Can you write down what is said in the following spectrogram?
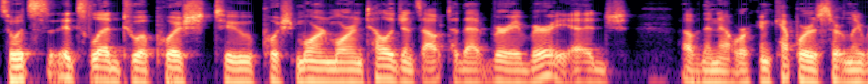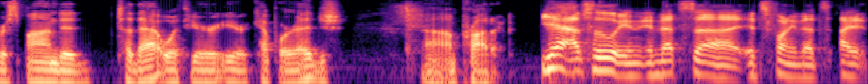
So it's it's led to a push to push more and more intelligence out to that very very edge of the network, and Kepware has certainly responded to that with your your Kepware Edge uh, product. Yeah, absolutely, and, and that's uh, it's funny. That's I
